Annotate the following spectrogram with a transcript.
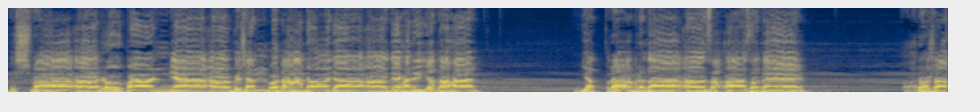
विश्वारूपाण्या विशन्पुनानोजादिहरियतः यत्रामृता स आसते अरुषा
